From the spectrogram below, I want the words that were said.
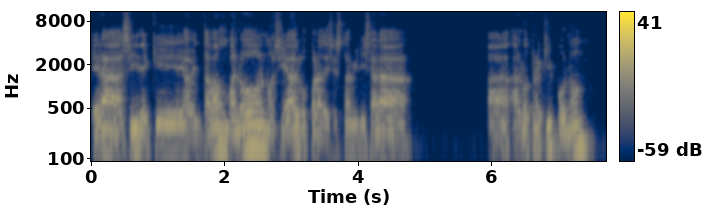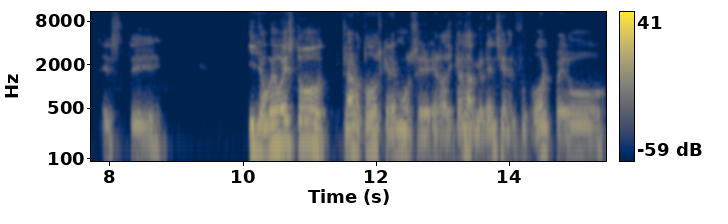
era así de que aventaba un balón o hacía algo para desestabilizar a, al otro equipo, ¿no? Este, y yo veo esto claro, todos queremos eh, erradicar la violencia en el fútbol, pero,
